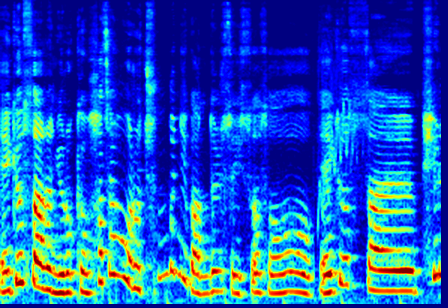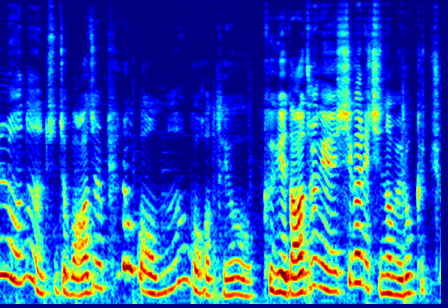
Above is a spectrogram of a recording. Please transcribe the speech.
애교살은 이렇게 화장으로 충분히 만들 수 있어서 애교살 필러는 진짜 맞을 필요가 없는 것 같아요. 그게 나중에 시간이 지나면 이렇게 쭉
